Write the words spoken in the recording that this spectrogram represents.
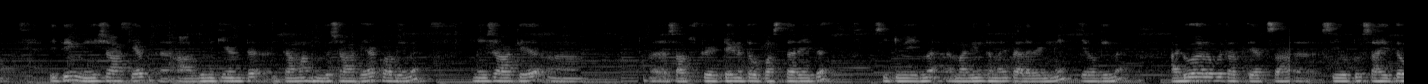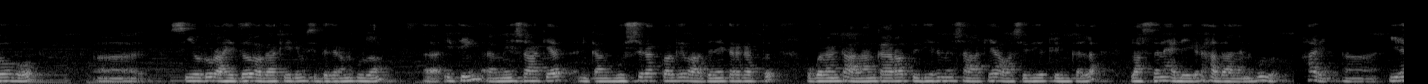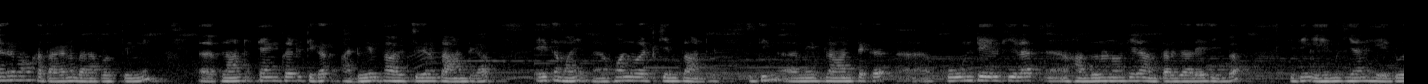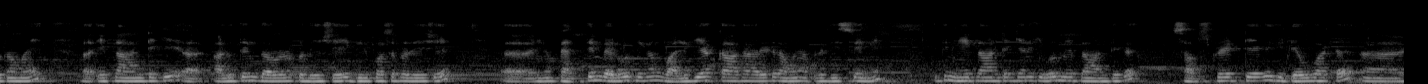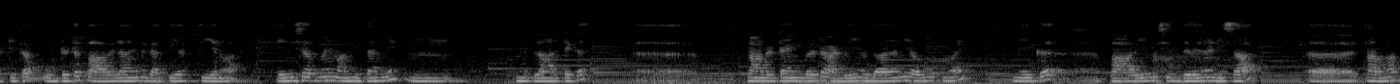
ඉතින් මේ ශාකයක් ආදුනිකයන්ට ඉතාමත් හොඳ ශාකයක් වගේම මේ ශාකය සබස්ට්‍රේට්නත උපස්තරයක සිටුවීම මගින් තමයි පැලවෙන්නේ. ඒවගේම අඩුවාලෝක තත්ත්වයක් සහ සියුටු සහිතව හෝ සියුටු රහිතව වගා කිරීම සිද්ධ කරන්න පුළුවන්. ඉතිං මේ ශාකයත් නිකං ගුෂ්ෂකක් වගේ වර්ධනය කරගත්තු උගලන්ට අලංකාරත් විදිහට මේ ශාකය අවශ්‍යදිය ට්‍රිම් කරලා ලස්සන හැඩේකට හදාගන්න පුළුව හරි. ඊළඟට මම කතා කරන බලාපොත්තුවෙන්නේ ප්ලාන්ට ටැන්කල්ට ටිකක් අඩුවෙන් පාවිච්චි කරන ප්ලාන්ට එකක්. ඒ තමයි හොන්වර්ට් කියෙන් ප්ලාන්ට ඉතිං මේ ප්ලාන්ට් එක කූන්ටේල් කියලත් හඳුනනෝ කියලා අන්තර්ජාලය තිබ්බ. ඉතිං එහෙම කියන්න හේතුව තමයි ඒ ප්ලාන්ට් එක අලුතෙන් දවරන ප්‍රදේශයේ ඉදිරිපස ප්‍රදේශය පැත්තෙන් බැලුවත් නිකම් වලිගයක් ආකාරයට තමයි අපට දිස්වෙන්නේ ඉතින් මේ ප්ලාන්ටක් ගැන කිවල් මේ ප්ලාන්ට එක සබස්ක්‍රේට්යක හිටව්වට ටිකක් උඩට පාවෙලාන්න ගතියක් තියෙනවා. එනිසාතමයි මං හිතන්නේ මේ ප්ලාන්ට් එක ප්ලාන්ට ටැන්ගලට අඩුවෙන් උදාගන්න යවුතුමයි මේක පාවීම සිද්ධ වෙන නිසා තරමක්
